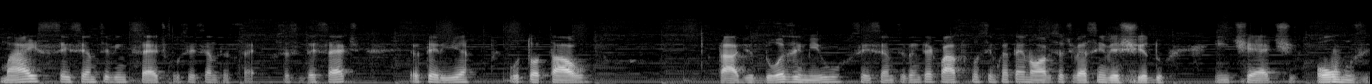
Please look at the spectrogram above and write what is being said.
Mais 627 com 67, eu teria o total tá, de 12.634,59 se eu tivesse investido em Chat 11,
